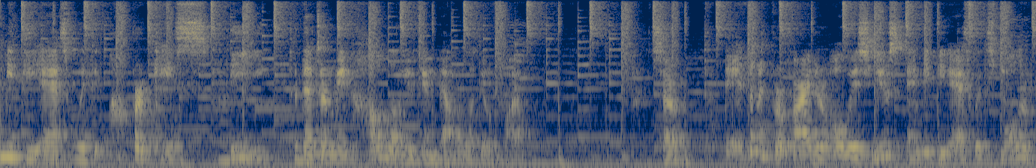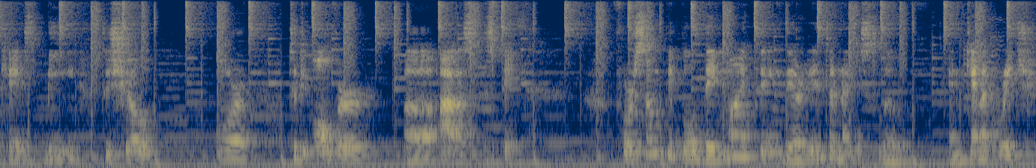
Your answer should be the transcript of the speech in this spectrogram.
mbps with the uppercase b to determine how long you can download your file so the internet provider always use Mbps with smaller case b to show or to the over uh, us the speed. For some people, they might think their internet is slow and cannot reach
